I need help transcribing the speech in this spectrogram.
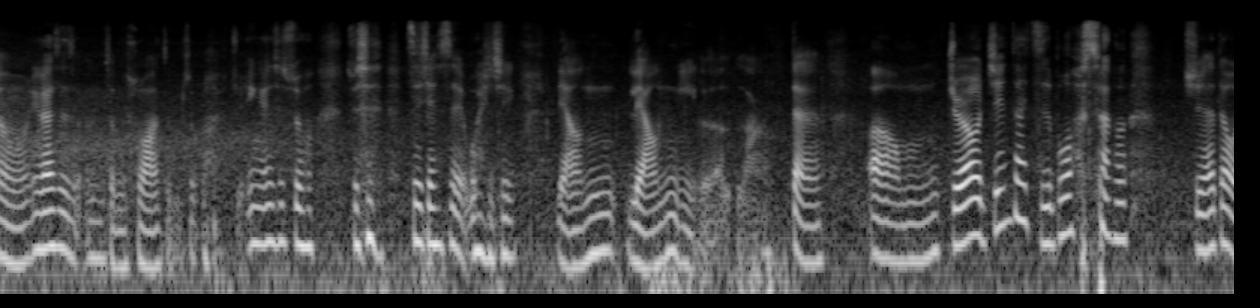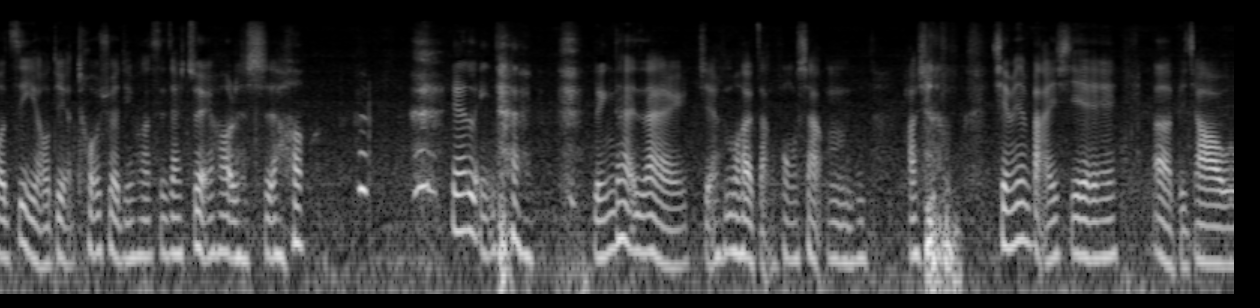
嗯，应该是，嗯，怎么说啊？怎么怎么？就应该是说，就是这件事我已经聊聊你了啦。但，嗯，觉得我今天在直播上，觉得我自己有点脱序的地方是在最后的时候，因为林太。林太在节目的掌控上，嗯，好像前面把一些呃比较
